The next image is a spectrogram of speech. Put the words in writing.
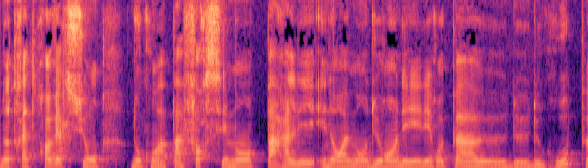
notre introversion, donc on va pas forcément parler énormément durant les, repas euh, de, groupe,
